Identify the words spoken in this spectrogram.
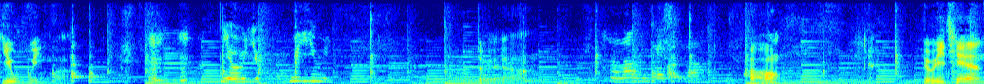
？Ewing 吗？嗯嗯，有有 Ewing。对啊。好了，我们开始吧。好。有一天，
